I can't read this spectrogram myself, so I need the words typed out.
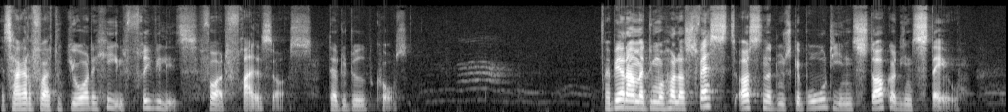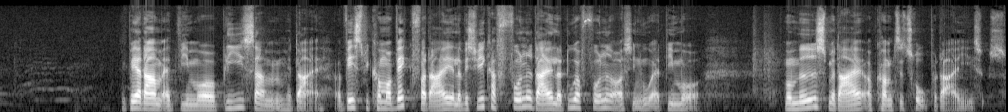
Jeg takker dig for, at du gjorde det helt frivilligt for at frelse os, da du døde på korset. Jeg beder dig om, at du må holde os fast, også når du skal bruge din stok og din stav. Jeg beder dig om, at vi må blive sammen med dig. Og hvis vi kommer væk fra dig, eller hvis vi ikke har fundet dig, eller du har fundet os endnu, at vi må, må mødes med dig og komme til tro på dig, Jesus.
